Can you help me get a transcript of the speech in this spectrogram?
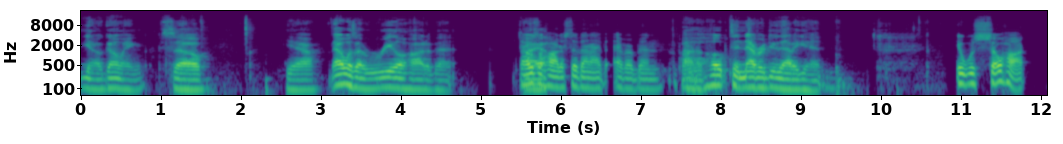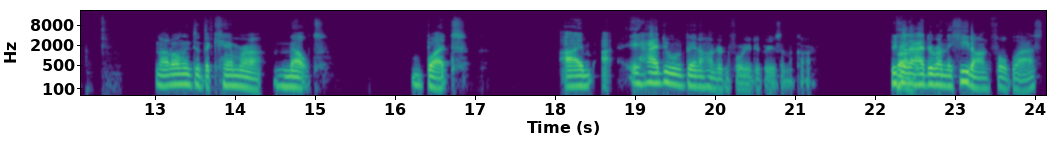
you know, going. So, yeah, that was a real hot event. That was I- the hottest event I've ever been a part I of. hope to never do that again. It was so hot. Not only did the camera melt, but I, I it had to have been 140 degrees in the car because Probably. I had to run the heat on full blast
